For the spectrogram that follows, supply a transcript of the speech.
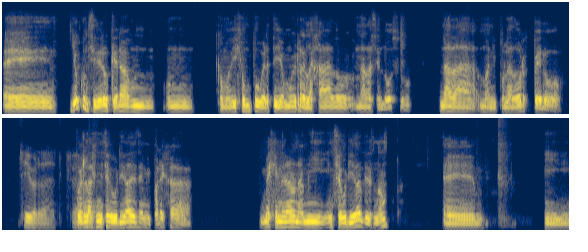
eh, yo considero que era un, un, como dije, un pubertillo muy relajado, nada celoso, nada manipulador, pero Sí, verdad. claro. pues las inseguridades de mi pareja me generaron a mí inseguridades, ¿no? Em, y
